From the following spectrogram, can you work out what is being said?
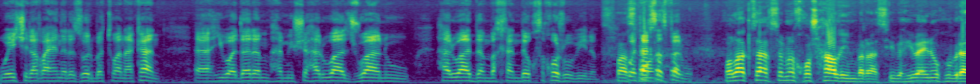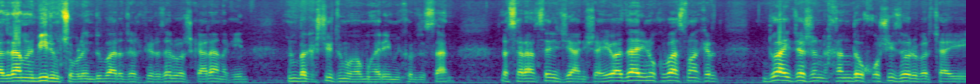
و یەکی لە ڕاهێنەرە زۆر بەتوانەکان هیوادارم هەمیشە هەروە جوان و هەروە دەم بەخەندە و خۆش بینم تاقسەرم وڵا تاقسە من خۆشحاڵین بەڕاستی بە هیوای نۆکو برادرا من بیرم چ بڵێن دووبارە جەرپێرزەر وەشکارانەکەین من بەگشتیتم و هەموو هەرێمی کوردستان لە سەرانسەری جیانیشە هیواداری نۆکو باسمان کرد دوای جەژن خەندە و خۆشی زۆر بەرچاوی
